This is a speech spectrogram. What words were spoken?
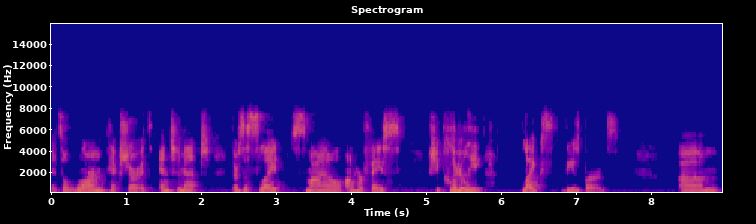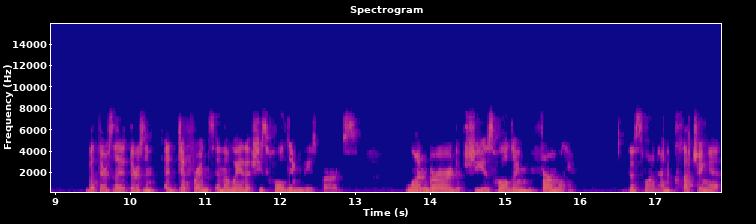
it's a warm picture. It's intimate. There's a slight smile on her face. She clearly likes these birds. Um, but there's a there's an, a difference in the way that she's holding these birds. One bird she is holding firmly this one and clutching it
